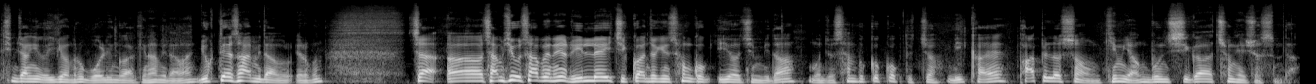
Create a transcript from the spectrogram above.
팀장의 의견으로 몰린 것 같긴 합니다만. 6대 4입니다, 여러분. 자, 어, 잠시 후 4부에는 릴레이 직관적인 선곡 이어집니다. 먼저 3부 끝곡 듣죠. 미카의 파필러 송 김영분 씨가 청해 주셨습니다.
